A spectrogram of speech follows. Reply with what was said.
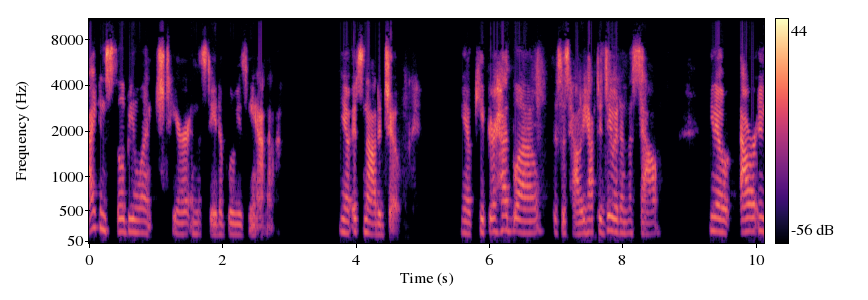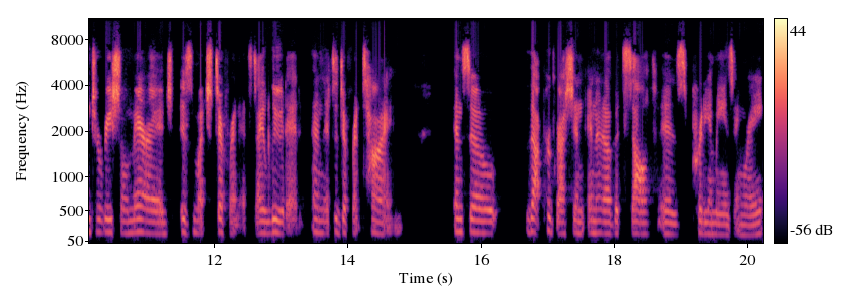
I can still be lynched here in the state of Louisiana." You know, it's not a joke. You know, keep your head low. This is how you have to do it in the South. You know, our interracial marriage is much different. It's diluted and it's a different time. And so that progression in and of itself is pretty amazing, right?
